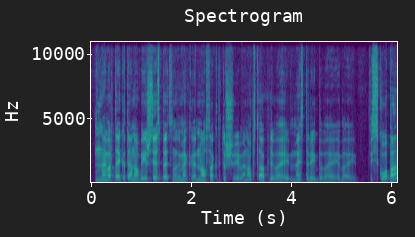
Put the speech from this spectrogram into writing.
nevar teikt, ka tev nav bijušas iespējas. Tas nozīmē, ka nav sakrituši vai no apstākļi, vai meistarība, vai, vai viss kopā.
